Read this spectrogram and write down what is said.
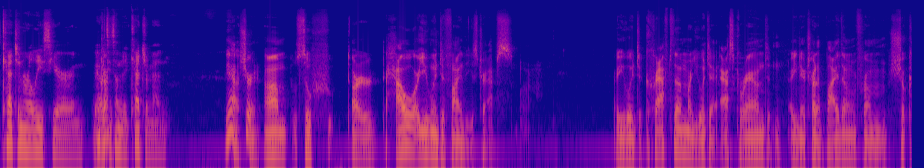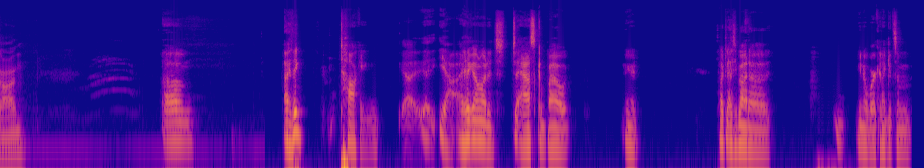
catch and release here, and we Okay. obviously something to catch them in. yeah sure um so who- are how are you going to find these traps are you going to craft them? Are you going to ask around and are you going to try to buy them from shokan? Um, I think talking. Uh, yeah, I think I wanted to ask about you know talk to Essie about uh you know where can I get some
